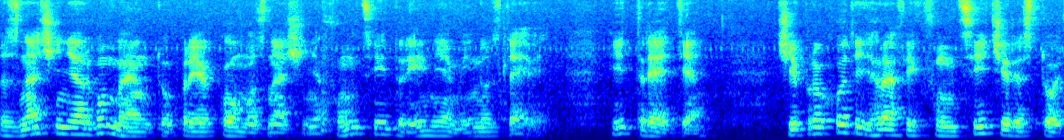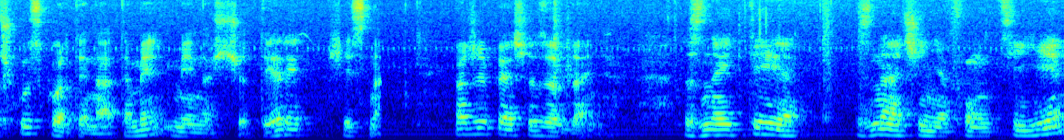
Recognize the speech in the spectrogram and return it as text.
Значення аргументу, при якому значення функції дорівнює мінус 9. І третє. Чи проходить графік функції через точку з координатами мінус 4, 16. Отже, перше завдання. Знайти значення функції,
